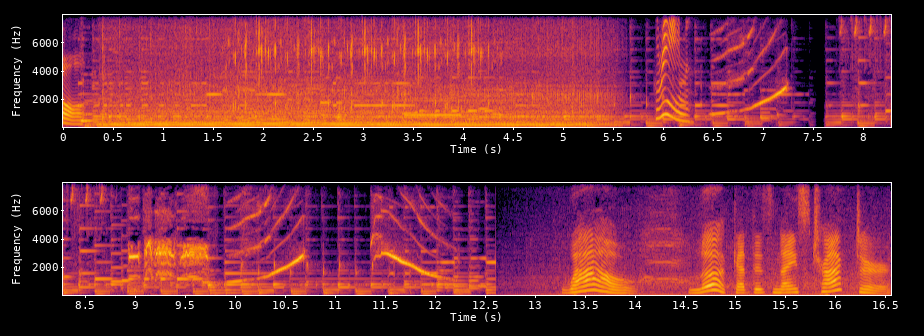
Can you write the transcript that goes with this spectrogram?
Hmm. Wow! Look at this nice tractor.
